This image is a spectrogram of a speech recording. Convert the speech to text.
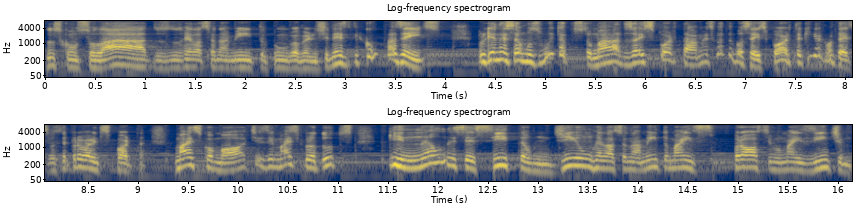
nos consulados, no relacionamento com o governo chinês, de como fazer isso. Porque nós estamos muito acostumados a exportar, mas quando você exporta, o que, que acontece? Você provavelmente exporta mais commodities e mais produtos que não necessitam de um relacionamento mais próximo, mais íntimo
